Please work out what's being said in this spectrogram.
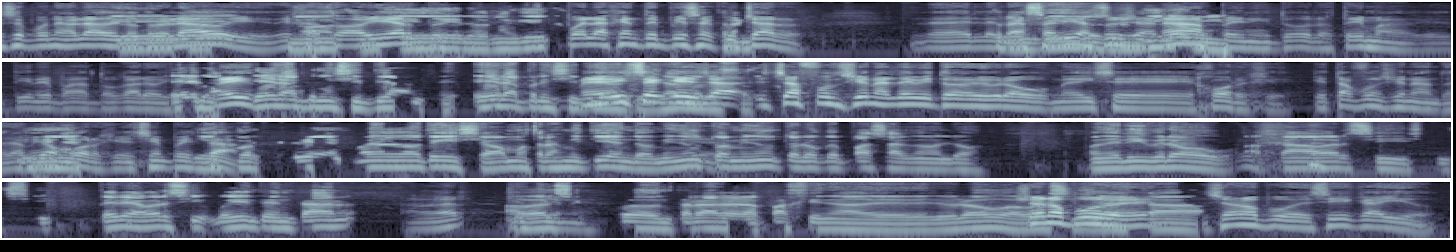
se pone a hablar del otro lado y deja todo abierto. Después la gente empieza a escuchar la, salida suya en Aspen y todos los temas que tiene para tocar hoy. Era, principiante, era principiante. Me dice que ya, ya, funciona el débito del Bro, me dice Jorge, que está funcionando. El amigo Jorge, siempre está. buena noticia, vamos transmitiendo minuto a minuto lo que pasa con los con el Ebro. Acá a ver si, si, espere a ver si voy a intentar a ver, a ver si puedo entrar a la página del Bro. yo no pude, yo no pude, sigue caído.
